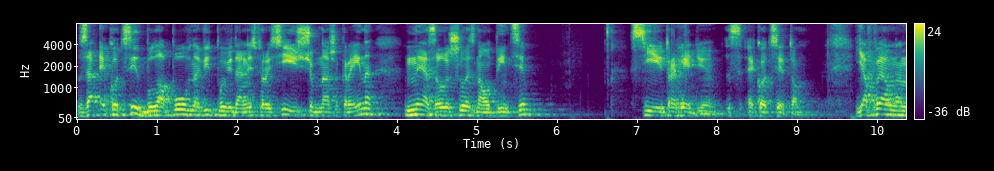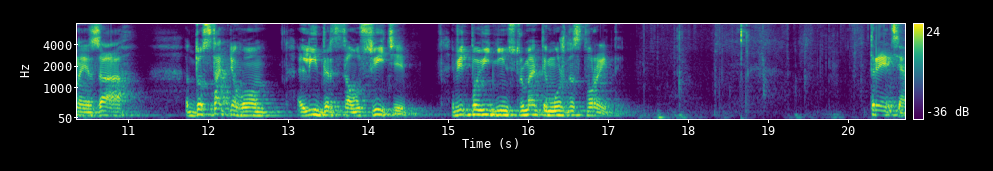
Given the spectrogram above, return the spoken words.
за екоцид була повна відповідальність Росії, щоб наша країна не залишилась наодинці з цією трагедією з екоцитом. Я впевнений, за достатнього лідерства у світі відповідні інструменти можна створити. Третє.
